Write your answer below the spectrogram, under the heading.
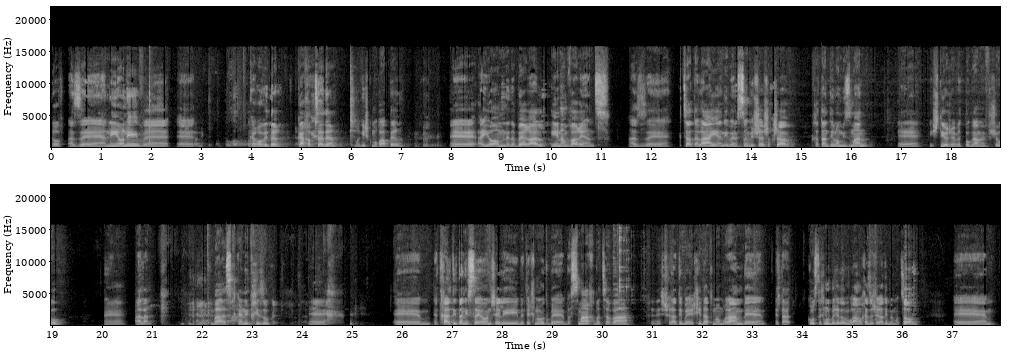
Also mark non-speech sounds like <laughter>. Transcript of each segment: טוב, אז uh, אני יוני, וקרוב uh, יותר, ככה בסדר, מרגיש כמו ראפר. Uh, היום נדבר על אינם וריאנס. אז uh, קצת עליי, אני בן 26 עכשיו, חתנתי לא מזמן, uh, אשתי יושבת פה גם איפשהו. אהלן. באה שחקנית חיזוק. אמ, התחלתי את הניסיון שלי בתכנות בסמ"ח, בצבא, שירתי ביחידת ממר"ם, את הקורס תכנות ביחידת ממר"ם, אחרי זה שירתי במצוב. אמ,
